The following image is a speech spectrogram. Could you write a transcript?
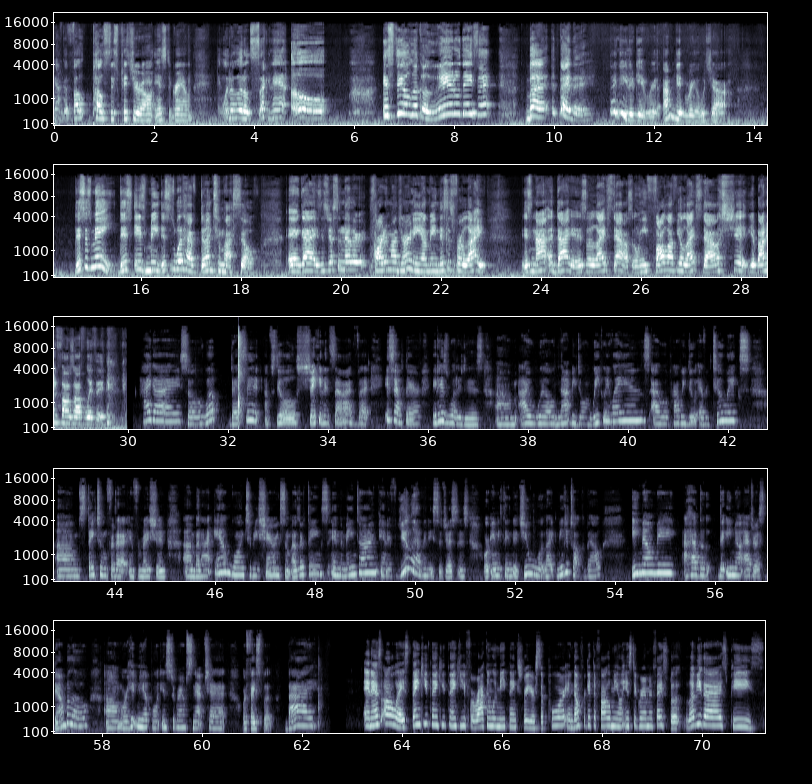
Y'all could post this picture on Instagram with a little second hand. Oh, it still look a little decent, but baby. They need to get real. I'm getting real with y'all. This is me. This is me. This is what I've done to myself. And guys, it's just another part of my journey. I mean, this is for life. It's not a diet, it's a lifestyle. So when you fall off your lifestyle, shit, your body falls off with it. Hi guys. So, well, that's it. I'm still shaking inside, but it's out there. It is what it is. Um, I will not be doing weekly weigh ins, I will probably do every two weeks. Um, stay tuned for that information. Um, but I am going to be sharing some other things in the meantime. And if you have any suggestions or anything that you would like me to talk about, email me. I have the, the email address down below, um, or hit me up on Instagram, Snapchat, or Facebook. Bye. And as always, thank you, thank you, thank you for rocking with me. Thanks for your support. And don't forget to follow me on Instagram and Facebook. Love you guys. Peace.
